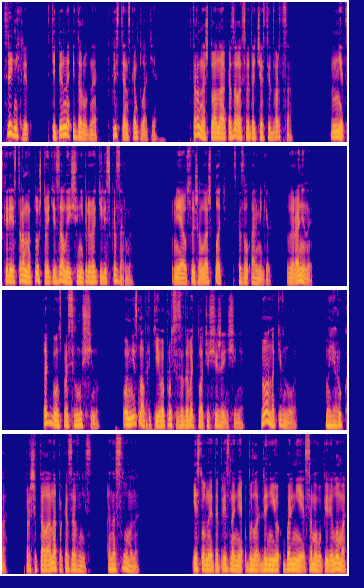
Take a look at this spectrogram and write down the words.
Средних лет, степенная и дородная, в крестьянском платье. Странно, что она оказалась в этой части дворца. Нет, скорее странно то, что эти залы еще не превратились в казармы. «Я услышал ваш плач», — сказал Армигер. «Вы ранены?» Так бы он спросил мужчину. Он не знал, какие вопросы задавать плачущей женщине. Но она кивнула. «Моя рука», – прошептала она, показав вниз. «Она сломана». И словно это признание было для нее больнее самого перелома,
